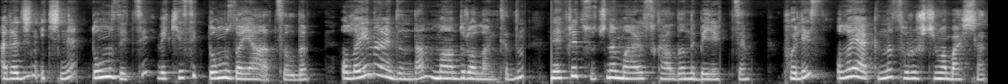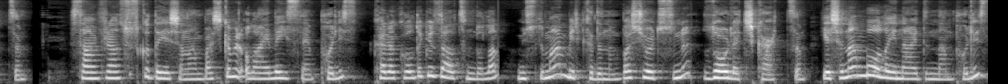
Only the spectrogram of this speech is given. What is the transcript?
aracın içine domuz eti ve kesik domuz ayağı atıldı. Olayın ardından mağdur olan kadın nefret suçuna maruz kaldığını belirtti. Polis olay hakkında soruşturma başlattı. San Francisco'da yaşanan başka bir olayda ise polis karakolda gözaltında olan Müslüman bir kadının başörtüsünü zorla çıkarttı. Yaşanan bu olayın ardından polis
